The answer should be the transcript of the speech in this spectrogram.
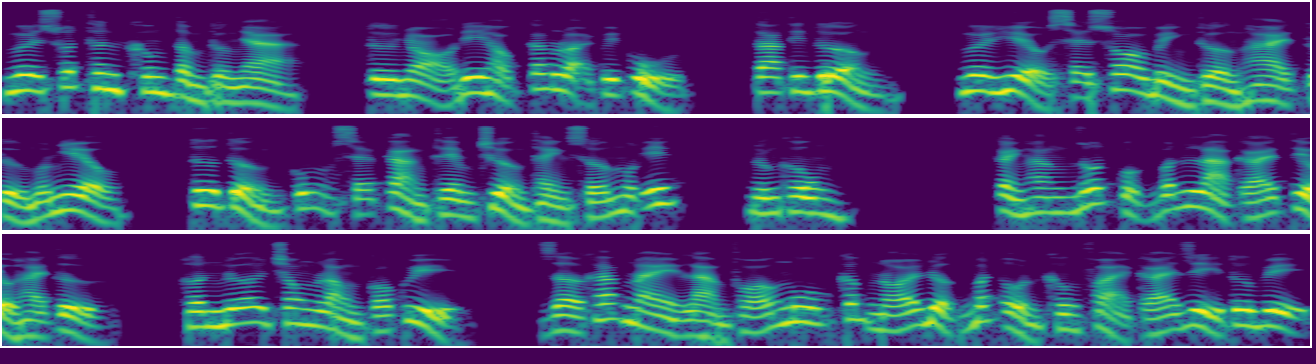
ngươi xuất thân không tầm thường nhà, từ nhỏ đi học các loại quy củ, ta tin tưởng, ngươi hiểu sẽ so bình thường hài tử muốn nhiều, tư tưởng cũng sẽ càng thêm trưởng thành sớm một ít, đúng không? Cảnh hằng rốt cuộc vẫn là cái tiểu hài tử, hơn nữa trong lòng có quỷ, giờ khác này làm phó ngu cấp nói được bất ổn không phải cái gì tư vị.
